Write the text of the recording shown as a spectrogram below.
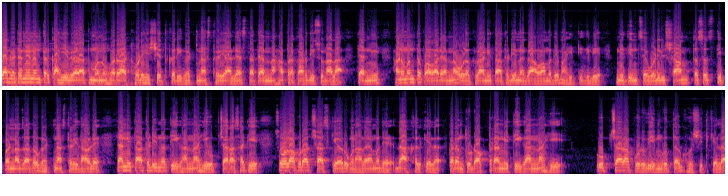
या घटनेनंतर काही वेळात मनोहर राठोड हे शेतकरी घटनास्थळी आले असता त्यांना हा प्रकार दिसून आला. त्यांनी हनुमंत पवार यांना ओळखलं आणि तातडीनं गावामध्ये माहिती दिली. नितीनचे वडील श्याम तसंच तिप्पण्णा जाधव घटनास्थळी धावले. त्यांनी तातडीनं तिघांनाही उपचारासाठी सोलापुरात शासकीय रुग्णालयामध्ये दाखल केलं. परंतु डॉक्टरांनी तिघांनाही उपचारापूर्वी मृत घोषित केलं.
